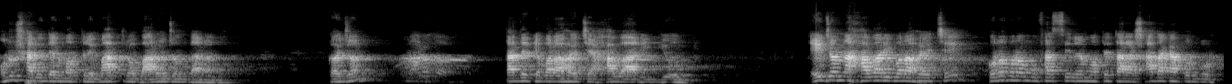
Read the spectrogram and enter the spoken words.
অনুসারীদের মধ্যে মাত্র বারো জন দাঁড়ানো কয়জন? তাদেরকে বলা হয়েছে হাওয়ারি ইউন এই জন্য হাওয়ারি বলা হয়েছে কোন কোন মুফাসিরের মতে তারা সাদা কাপড় পরত।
